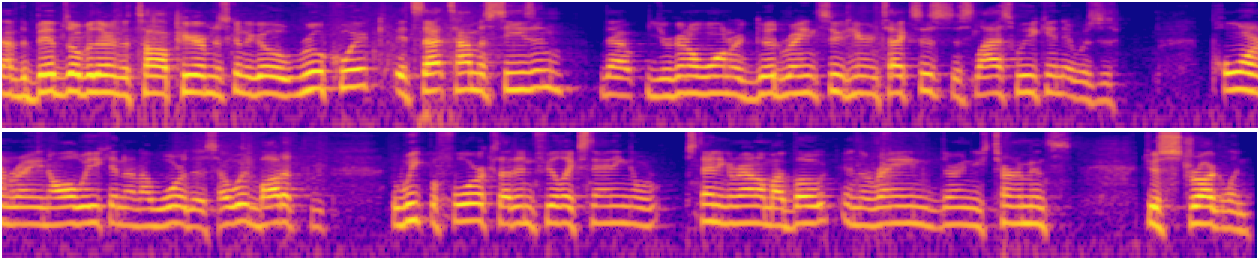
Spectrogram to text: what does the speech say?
I have the bibs over there in the top here. I'm just going to go real quick. It's that time of season that you're going to want a good rain suit here in Texas. This last weekend, it was just pouring rain all weekend, and I wore this. I went and bought it the, week before because I didn't feel like standing standing around on my boat in the rain during these tournaments, just struggling.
